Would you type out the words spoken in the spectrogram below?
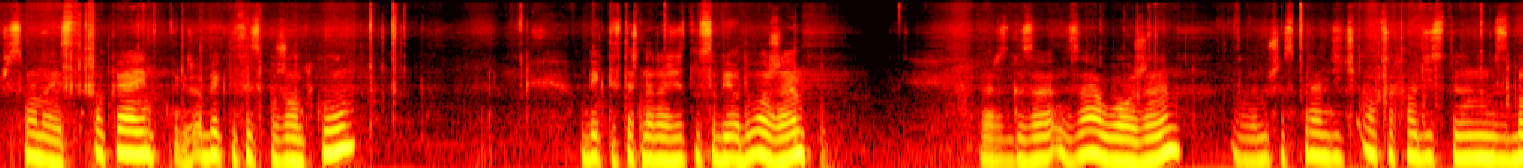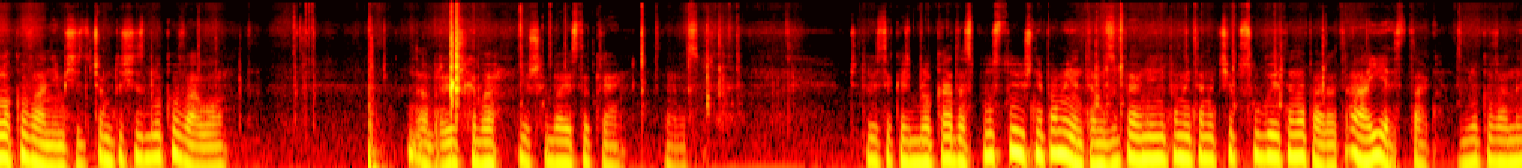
Przysłona jest ok, także obiektyw jest w porządku. Obiektyw też na razie tu sobie odłożę. Zaraz go za, założę, ale muszę sprawdzić o co chodzi z tym zblokowaniem się. Czemu to się zblokowało? Dobra, już chyba, już chyba jest ok. Czy tu jest jakaś blokada spustu? Już nie pamiętam. Zupełnie nie pamiętam, jak się obsługuje ten aparat. A, jest, tak. Zblokowany.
